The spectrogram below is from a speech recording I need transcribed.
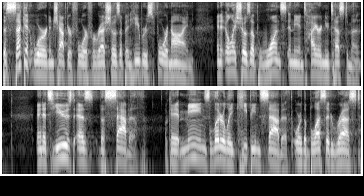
The second word in chapter 4 for rest shows up in Hebrews 4 9, and it only shows up once in the entire New Testament. And it's used as the Sabbath. Okay, it means literally keeping Sabbath or the blessed rest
